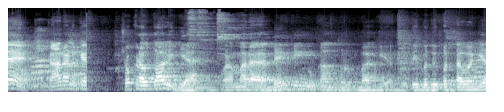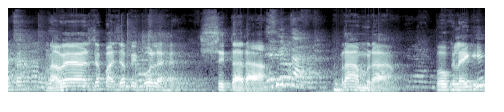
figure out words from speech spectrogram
લે. કારણ કે છોકરાઓ તો આવી ગયા પણ અમારે બેન્કિંગનું કામ થોડુંક બાકી હતું. તે બધું પતાવવા ગયા હતા. હવે જપા જપી બોલે છે સીતારામ. રામ રામ. ભૂખ લાગી?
